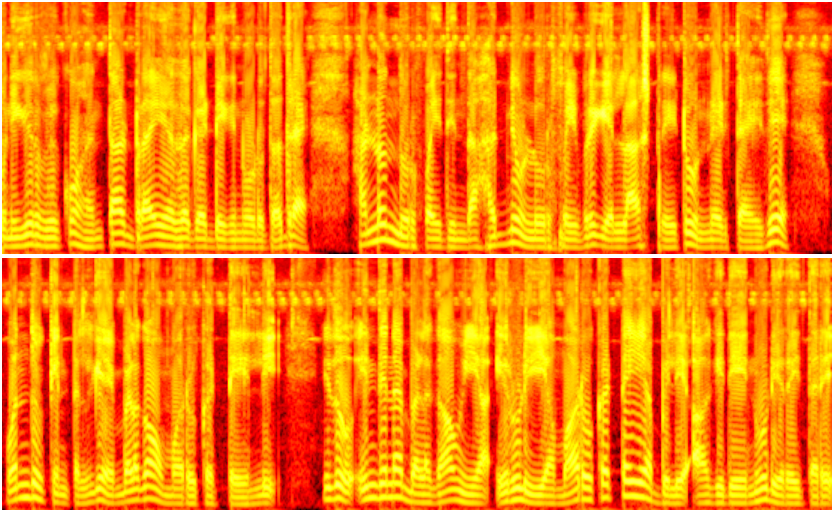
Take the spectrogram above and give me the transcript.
ಒಣಗಿರಬೇಕು ಅಂತ ಡ್ರೈ ಆದ ಗಡ್ಡೆಗೆ ನೋಡೋದಾದರೆ ಹನ್ನೊಂದು ನೂರು ರೂಪಾಯಿದಿಂದ ಹದಿನೇಳು ನೂರು ರೂಪಾಯಿವರೆಗೆ ಲಾಸ್ಟ್ ರೇಟು ನಡೀತಾ ಇದೆ ಒಂದು ಕ್ವಿಂಟಲ್ಗೆ ಬೆಳಗಾವಿ ಮಾರುಕಟ್ಟೆಯಲ್ಲಿ. ಇದು ಇಂದಿನ ಬೆಳಗಾವಿಯ ಈರುಳ್ಳಿಯ ಮಾರುಕಟ್ಟೆಯ ಬೆಲೆ ಆಗಿದೆ. ನೋಡಿ ರೈತರೇ.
